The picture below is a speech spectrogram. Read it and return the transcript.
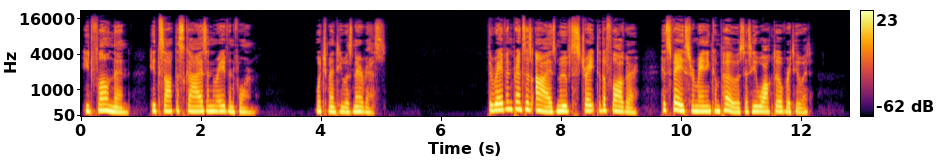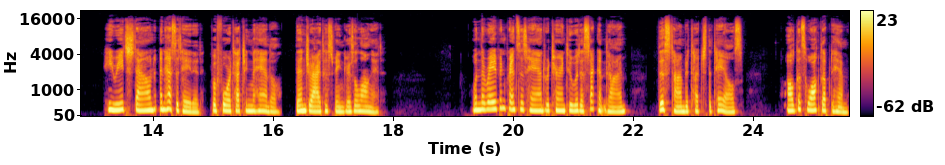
He'd flown then. He'd sought the skies in raven form. Which meant he was nervous. The Raven Prince's eyes moved straight to the flogger, his face remaining composed as he walked over to it. He reached down and hesitated before touching the handle, then dragged his fingers along it. When the Raven Prince's hand returned to it a second time, this time to touch the tails, Augus walked up to him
